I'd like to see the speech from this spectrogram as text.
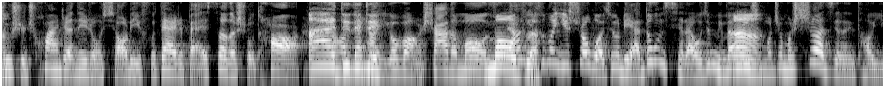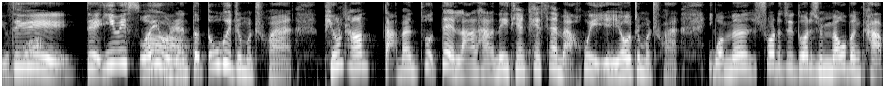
就是穿着那种小礼服，戴着白色的手套，哎对对对戴上一个网纱的帽子。帽子然后你这么一说，我就联动起来，我就明白为嗯什么这么设计了那套衣服。对对，因为所有人哦都、都会这么穿，平常打扮做再邋遢了，那天开赛马会也要这么穿。我们说的最多的就是 Melbourne Cup，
